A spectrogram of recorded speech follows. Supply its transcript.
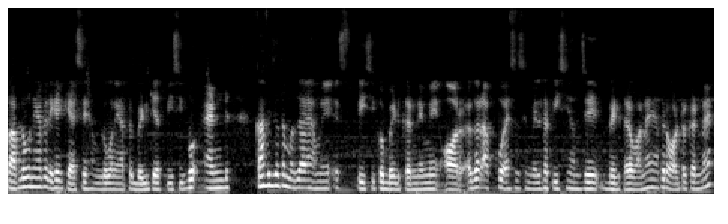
आप लोगों ने यहाँ पे देखा कैसे हम लोगों ने यहाँ पे बिल्ड किया पीसी को एंड काफ़ी ज़्यादा मज़ा आया हमें इस पीसी को बिल्ड करने में, और अगर आपको ऐसे से मेरे साथ पीसी हमसे बिल्ड करवाना है या फिर ऑर्डर करना है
